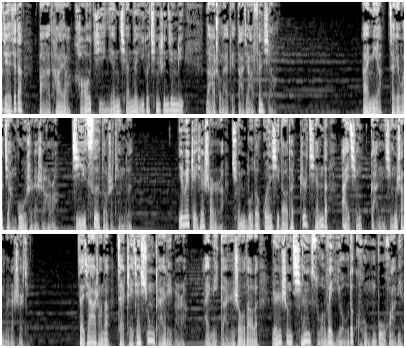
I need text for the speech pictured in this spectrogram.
姐姐呢，把她呀好几年前的一个亲身经历拿出来给大家分享。艾米啊，在给我讲故事的时候啊，几次都是停顿，因为这些事儿啊，全部都关系到她之前的爱情、感情上面的事情。再加上呢，在这间凶宅里边啊，艾米感受到了人生前所未有的恐怖画面。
